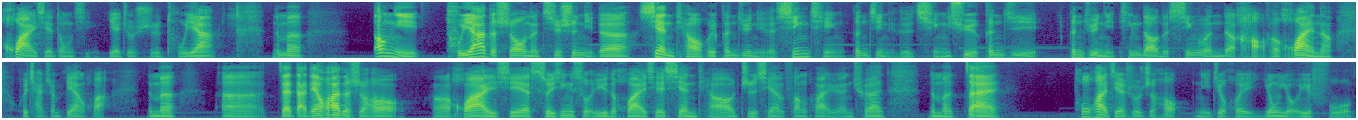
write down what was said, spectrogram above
画一些东西，也就是涂鸦。那么，当你涂鸦的时候呢，其实你的线条会根据你的心情、根据你的情绪、根据根据你听到的新闻的好和坏呢，会产生变化。那么，呃，在打电话的时候，呃，画一些随心所欲的画一些线条、直线、方块、圆圈。那么在通话结束之后，你就会拥有一幅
